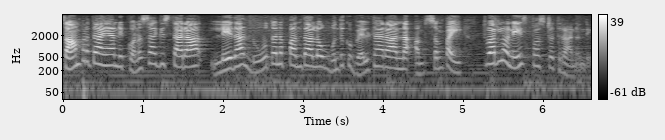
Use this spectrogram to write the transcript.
సాంప్రదాయాన్ని కొనసాగిస్తారా లేదా నూతన పందాలో ముందుకు వెళ్తారా అన్న అంశంపై త్వరలోనే స్పష్టత రానుంది.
